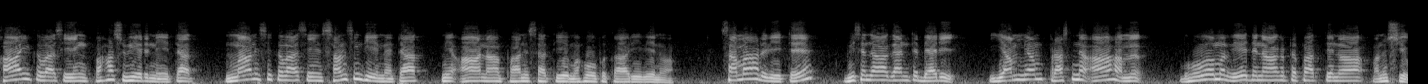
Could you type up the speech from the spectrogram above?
කායික වශයෙන් පහසු විහරණයටත් මානසික වශයෙන් සංසිඳීමටත් මේ ආනාපාන සතිය මහෝපකාරී වෙනවා. සමහර විට විසඳා ගන්නට බැරි යම් යම් ප්‍රශ්න ආහම බොහෝම වේදනාවකටපත් වෙනවා මිනිස්සු.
